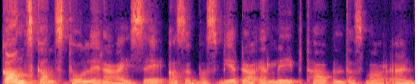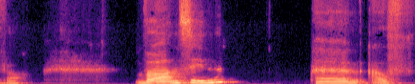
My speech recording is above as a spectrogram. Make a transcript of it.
ganz, ganz tolle Reise. Also was wir da erlebt haben, das war einfach Wahnsinn. Äh, auf,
